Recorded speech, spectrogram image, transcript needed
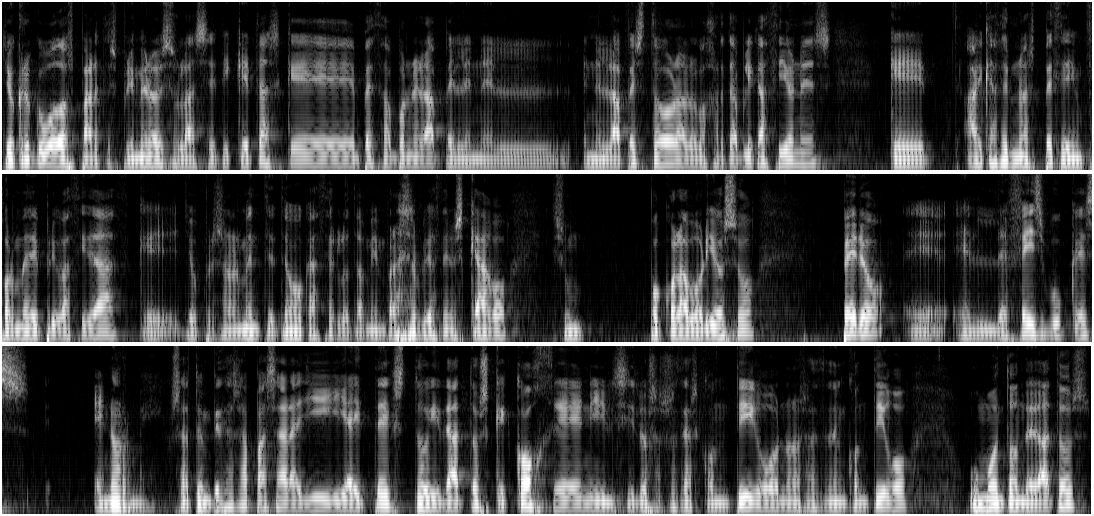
Yo creo que hubo dos partes. Primero eso, las etiquetas que empezó a poner Apple en el, en el App Store al bajarte aplicaciones, que hay que hacer una especie de informe de privacidad, que yo personalmente tengo que hacerlo también para las aplicaciones que hago, es un poco laborioso, pero eh, el de Facebook es enorme. O sea, tú empiezas a pasar allí y hay texto y datos que cogen y si los asocias contigo o no los asocian contigo, un montón de datos.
